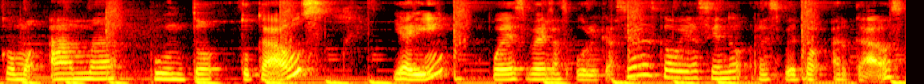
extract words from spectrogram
como ama.tucaos y ahí puedes ver las publicaciones que voy haciendo respecto al caos.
